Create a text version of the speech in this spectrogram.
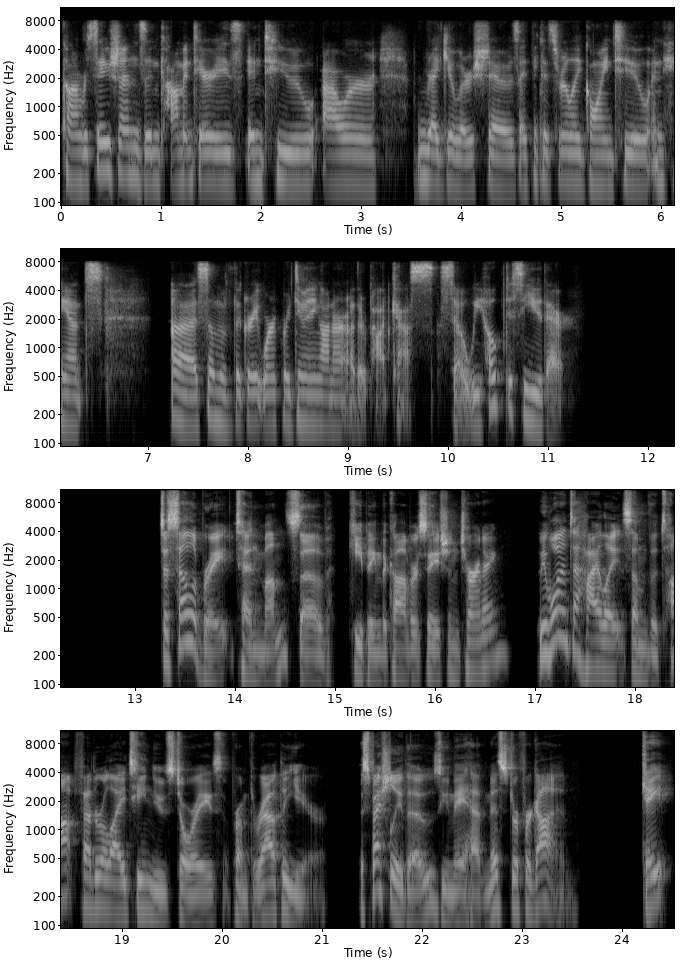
conversations and commentaries into our regular shows. I think it's really going to enhance uh, some of the great work we're doing on our other podcasts. So we hope to see you there. To celebrate 10 months of keeping the conversation turning, we wanted to highlight some of the top federal IT news stories from throughout the year, especially those you may have missed or forgotten. Kate,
